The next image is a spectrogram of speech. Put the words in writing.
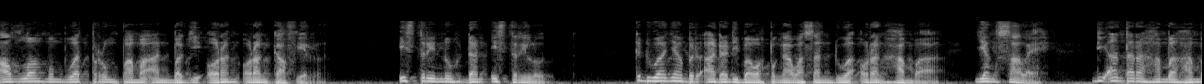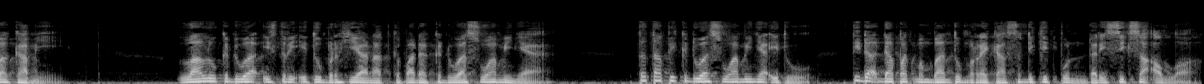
Allah membuat perumpamaan bagi orang-orang kafir, istri Nuh dan istri Lut. Keduanya berada di bawah pengawasan dua orang hamba yang saleh di antara hamba-hamba kami. Lalu kedua istri itu berkhianat kepada kedua suaminya. Tetapi kedua suaminya itu tidak dapat membantu mereka sedikit pun dari siksa Allah.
